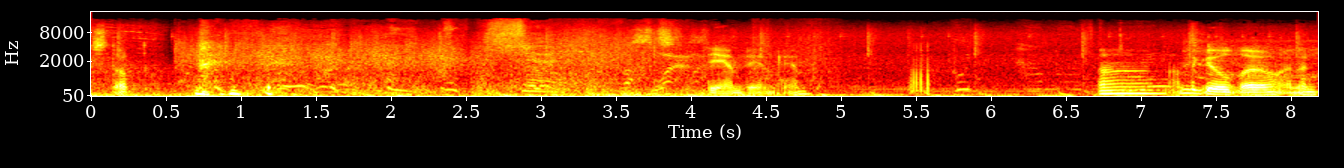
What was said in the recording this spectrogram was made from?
Stuffed. damn, damn, damn. Um, I'm gonna go low and then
